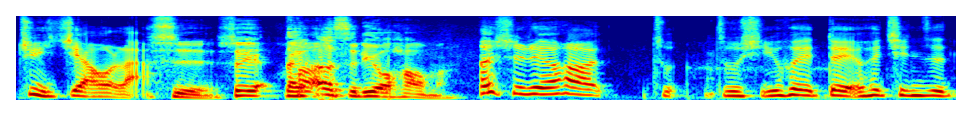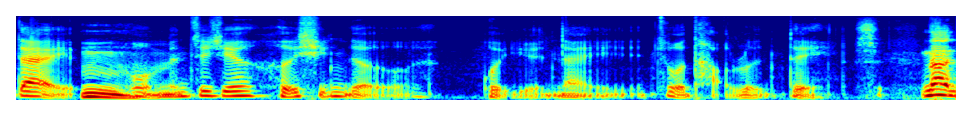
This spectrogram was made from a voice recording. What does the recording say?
聚焦啦。是，所以等二十六号嘛，二十六号主主席会对会亲自带我们这些核心的。委员来做讨论，对，是。那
